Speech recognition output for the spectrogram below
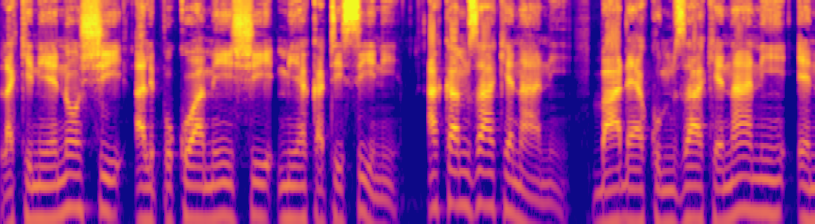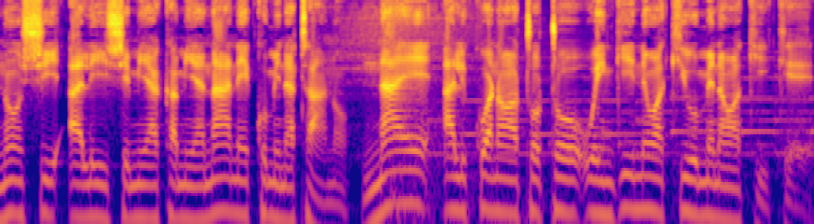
Lakini Enoshi alipokuwa ameishi miaka 90 akamzaa Kenani. Baada ya kumzaa Kenani, Enoshi aliishi miaka 815 naye alikuwa na watoto wengine wa kiume na wa kike.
